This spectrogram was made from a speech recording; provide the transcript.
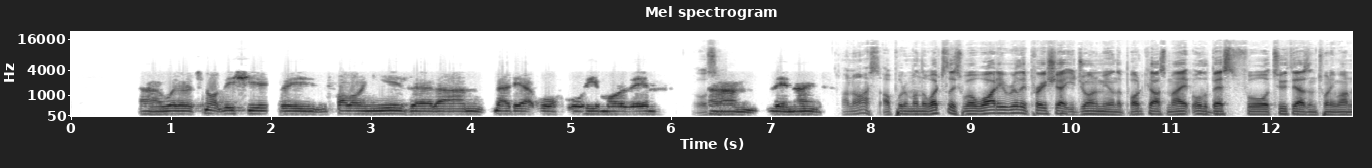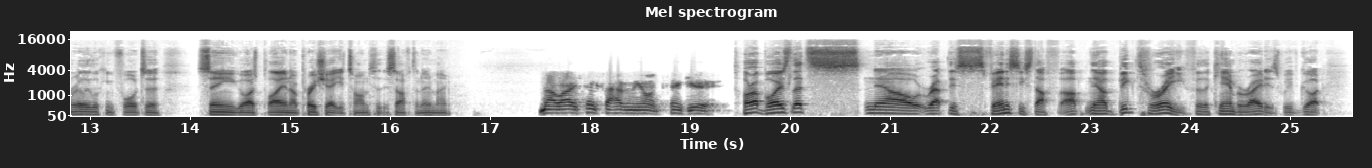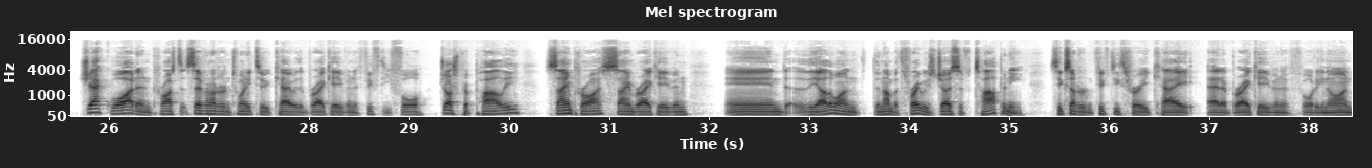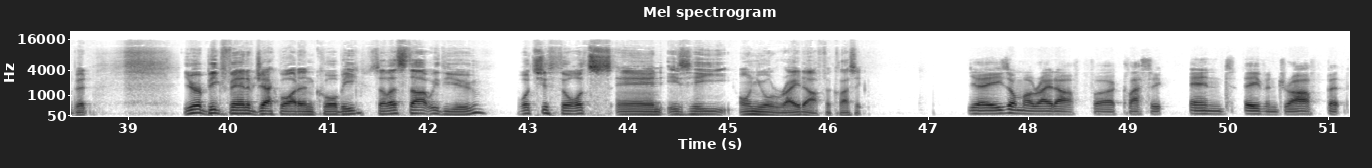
uh, whether it's not this year, the following years that um, no doubt we'll, we'll hear more of them. Awesome. Um, their names. Oh, nice. I'll put them on the watch list. Well, Whitey, really appreciate you joining me on the podcast, mate. All the best for 2021. Really looking forward to seeing you guys play, and I appreciate your time to this afternoon, mate. No worries. Thanks for having me on. Thank you. All right, boys, let's now wrap this fantasy stuff up. Now, big three for the Canberra Raiders. We've got Jack Wighton priced at 722k with a break even of 54. Josh Papalii, same price, same break even. And the other one, the number three, was Joseph Tapine, 653k at a break even of 49. But you're a big fan of Jack White and Corby. So let's start with you. What's your thoughts, and is he on your radar for Classic? Yeah, he's on my radar for classic and even draft. But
